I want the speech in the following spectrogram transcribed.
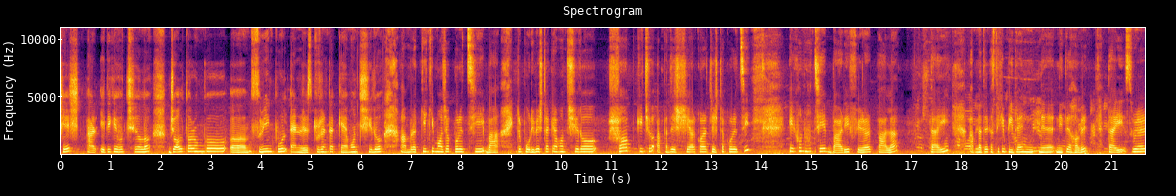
শেষ। আর এদিকে হচ্ছে হলো জল তরঙ্গ সুইমিং পুল অ্যান্ড রেস্টুরেন্টটা কেমন ছিল, আমরা কি কি মজা করেছি বা এটার পরিবেশটা কেমন ছিল সব কিছু আপনাদের শেয়ার করার চেষ্টা করেছি। এখন হচ্ছে বাড়ি ফেরার পালা। তাই আপনাদের কাছ থেকে বিদায় নিতে হবে। তাই সুরের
